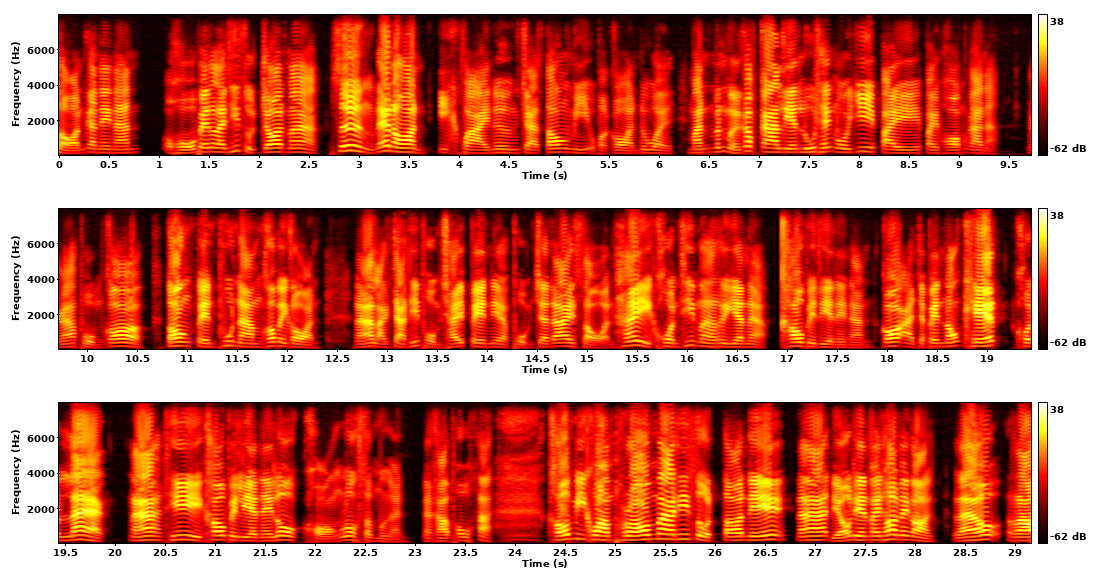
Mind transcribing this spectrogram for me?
สอนกันในนั้นโอ้โห เป็นอะไรที่สุดยอดมาก ซึ่งแน่นอนอีกฝ่ายหนึ่งจะต้องมีอุปกรณ์ด้วย มันมันเหมือนกับการเรียนรู้เทคโนโลยีไปไปพร้อมกันอะ นะผมก็ต้องเป็นผู้นำเข้าไปก่อนนะหลังจากที่ผมใช้เป็นเนี่ยผมจะได้สอนให้คนที่มาเรียนน่ยเข้าไปเรียนในนั้น ก็อาจจะเป็นน้องเคสคนแรกนะที่เข้าไปเรียนในโลกของโลกเสมือนนะครับ เพราะว่าเขามีความพร้อมมากที่สุดตอนนี้นะเดี๋ยวเรียนไปทอดไปก่อน แล้วเรา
